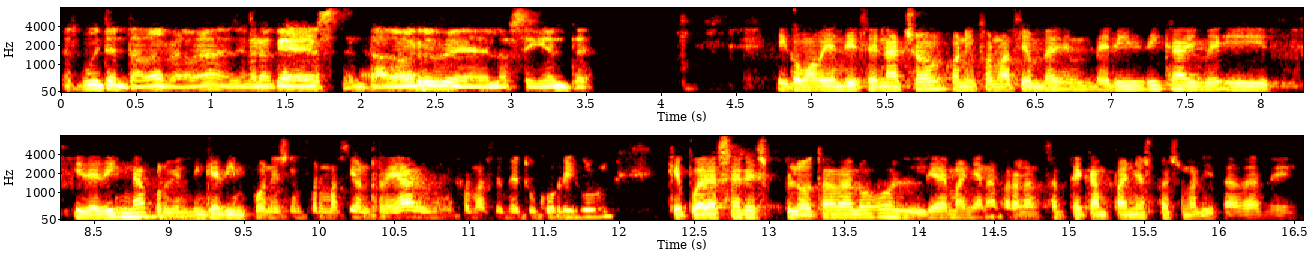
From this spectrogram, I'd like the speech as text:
Es muy tentador, ¿verdad? Yo creo que es tentador lo siguiente. Y como bien dice Nacho, con información verídica y, fidedigna, porque en LinkedIn pones información real, información de tu currículum, que pueda ser explotada luego el día de mañana para lanzarte campañas personalizadas de,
